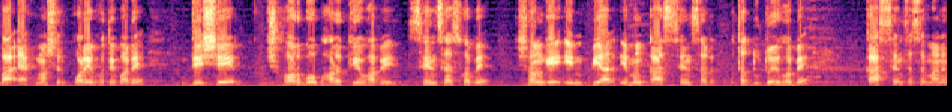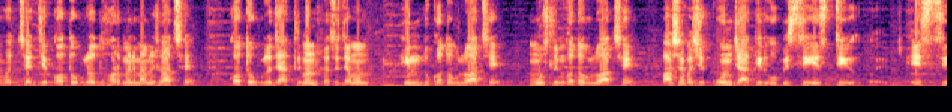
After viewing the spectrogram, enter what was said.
বা এক মাসের পরে হতে পারে দেশে সর্বভারতীয়ভাবে সেন্সাস হবে, সঙ্গে এনপিআর এবং কাস্ট সেন্সার, অর্থাৎ দুটোই হবে। কাস্ট সেন্সাসের মানে হচ্ছে যে কতগুলো ধর্মের মানুষ আছে, কতগুলো জাতির মানুষ আছে। যেমন হিন্দু কতগুলো আছে, মুসলিম কতগুলো আছে, পাশাপাশি কোন জাতির ওবিসি এসটি এসসি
